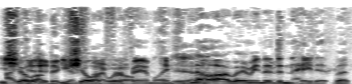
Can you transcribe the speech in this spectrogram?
you I show did up, it you show my up will. for family. Yeah. No, I mean, I didn't hate it, but,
